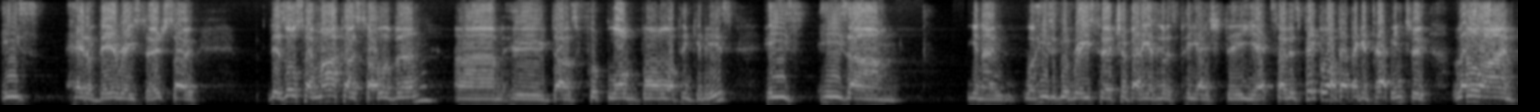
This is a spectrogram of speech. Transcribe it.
he's head of their research. So there's also Mark O'Sullivan, um, who does Footblogball, I think it is. He's he's um, you know, well, he's a good researcher, but he hasn't got his PhD yet. So there's people like that they can tap into, let alone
